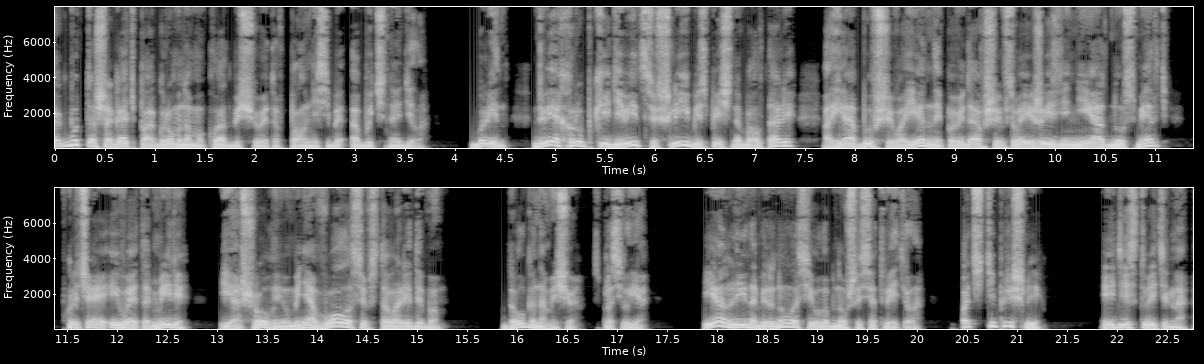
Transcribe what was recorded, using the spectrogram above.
как будто шагать по огромному кладбищу — это вполне себе обычное дело. Блин, две хрупкие девицы шли и беспечно болтали, а я, бывший военный, повидавший в своей жизни не одну смерть, включая и в этом мире, я шел, и у меня волосы вставали дыбом. «Долго нам еще?» — спросил я. Ян Лин обернулась и, улыбнувшись, ответила. «Почти пришли». И действительно,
